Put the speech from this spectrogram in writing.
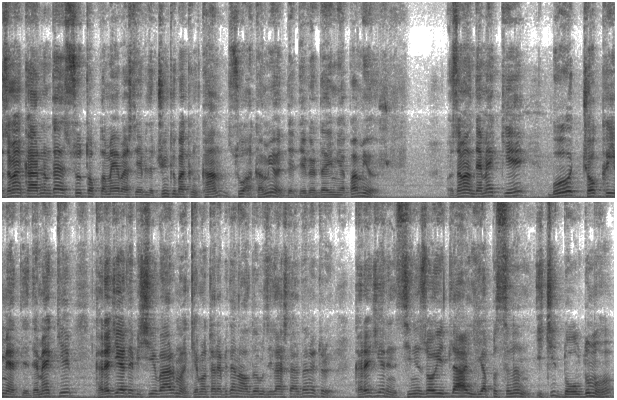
o zaman karnımda su toplamaya başlayabilir. Çünkü bakın kan su akamıyor, de, devir dayım yapamıyor. O zaman demek ki bu çok kıymetli. Demek ki karaciğerde bir şey var mı? Kemoterapiden aldığımız ilaçlardan ötürü karaciğerin sinüzoidal yapısının içi doldu mu?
